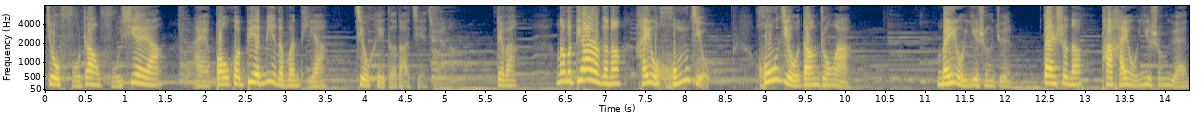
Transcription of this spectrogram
就腹胀腹泻呀。哎，包括便秘的问题啊，就可以得到解决了，对吧？那么第二个呢，还有红酒，红酒当中啊，没有益生菌，但是呢，它含有益生元，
